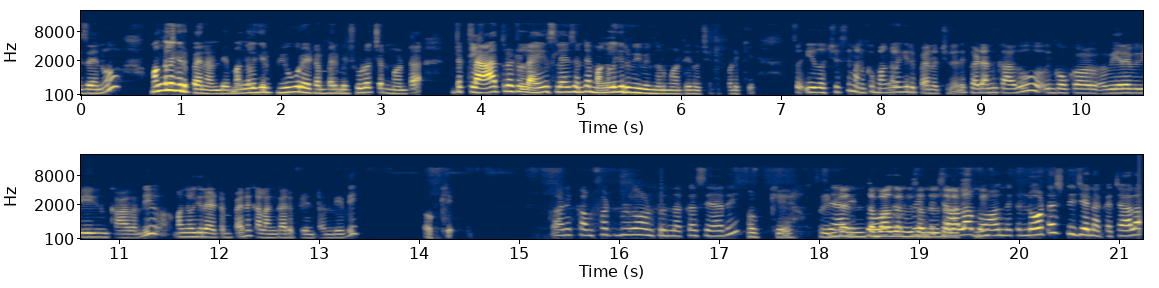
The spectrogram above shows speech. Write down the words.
డిజైన్ మంగళగిరి పైన అండి. మంగళగిరి ప్యూర్ ఐటమ్ పైన మీరు చూడొచ్చు అనమాట అంటే క్లాత్లో లైన్స్ లైన్స్ అంటే మంగళగిరి వీవింగ్ అనమాట ఇది వచ్చేటప్పటికి. సో ఇది వచ్చేసి మనకు మంగళగిరి పైన వచ్చినది. పెడన్ కాదు ఇంకొక వేరే వీవింగ్ కాదండి. మంగళగిరి ఐటమ్ పైన కలంకారీ ప్రింట్ అండి ఇది. ఓకే కానీ కంఫర్టబుల్గా ఉంటుంది అక్క శారీ. ఓకే. ప్రింట్ ఎంత బాగా కనిపిస్తుంది తెలుసా చాలా? బాగుంది అక్క. లోటస్ డిజైన్ అక్క. చాలా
